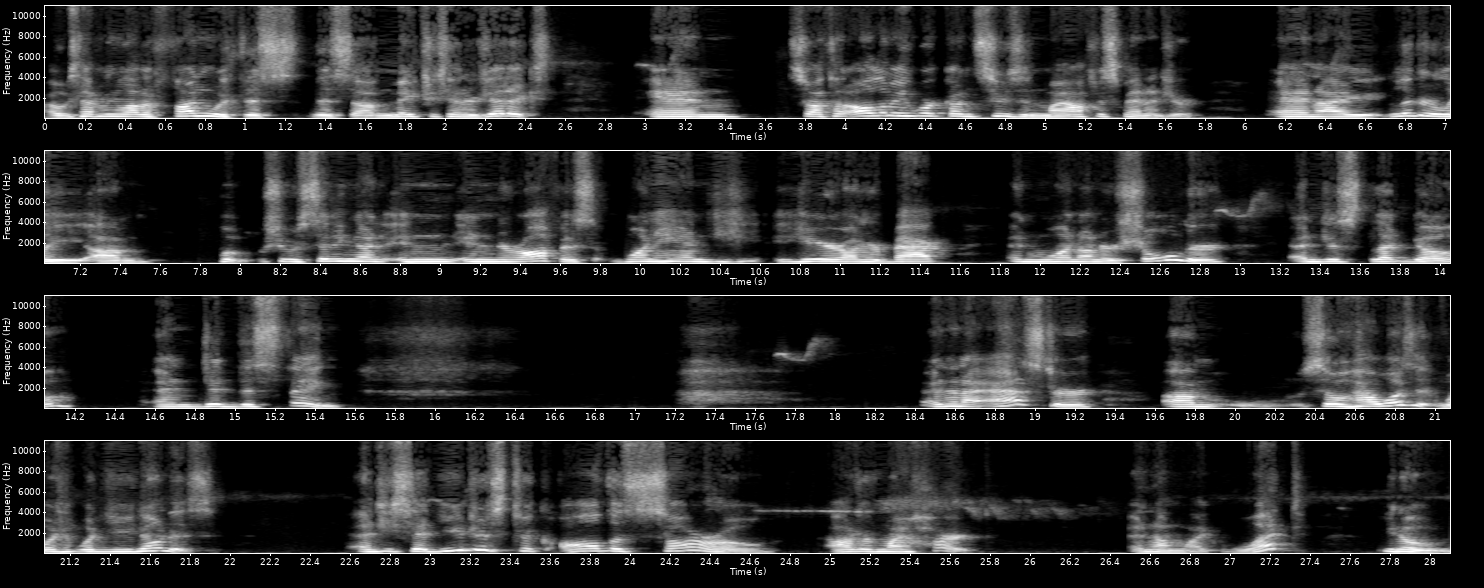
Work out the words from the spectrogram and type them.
I was having a lot of fun with this, this um, matrix energetics. And so I thought, oh, let me work on Susan, my office manager. And I literally, um, she was sitting on, in, in her office, one hand here on her back and one on her shoulder, and just let go and did this thing. And then I asked her, um, so how was it? What, what did you notice? And she said, you just took all the sorrow out of my heart. And I'm like, what? You know,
